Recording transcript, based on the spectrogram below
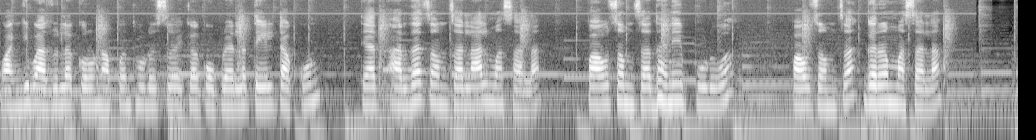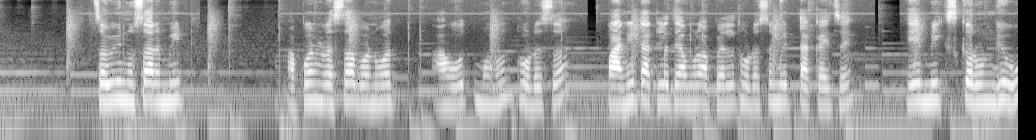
वांगी बाजूला करून आपण थोडंसं एका कोपऱ्याला तेल टाकून त्यात अर्धा चमचा लाल मसाला पाव चमचा धनेपूड व पाव चमचा गरम मसाला चवीनुसार मीठ. आपण रस्सा बनवत आहोत म्हणून थोडंसं पाणी टाकलं त्यामुळं आपल्याला थोडंसं मीठ टाकायचं आहे हे मिक्स करून घेऊ.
